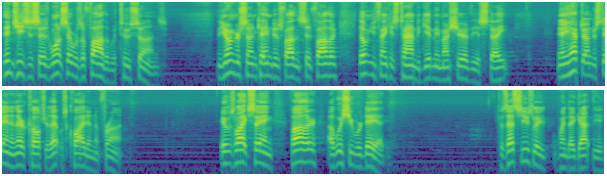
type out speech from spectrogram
Then Jesus says, Once there was a father with two sons. The younger son came to his father and said, Father, don't you think it's time to give me my share of the estate? Now you have to understand in their culture that was quite an affront. It was like saying, Father, I wish you were dead. Because that's usually when they got the,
